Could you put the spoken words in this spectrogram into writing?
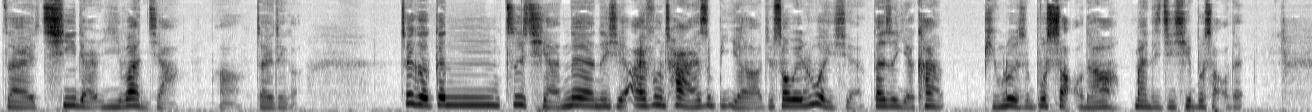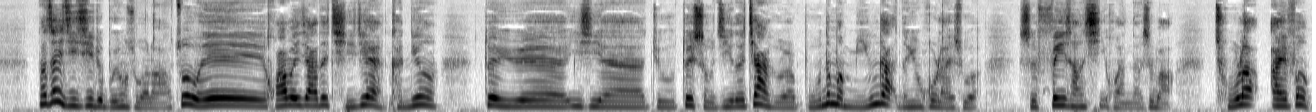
在七点一万加啊，在这个，这个跟之前的那些 iPhone x S 比啊，就稍微弱一些。但是也看评论是不少的啊，卖的机器不少的。那这机器就不用说了，作为华为家的旗舰，肯定。对于一些就对手机的价格不那么敏感的用户来说，是非常喜欢的，是吧？除了 iPhone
